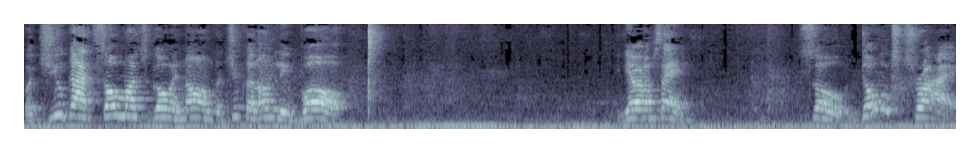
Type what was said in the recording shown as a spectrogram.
But you got so much going on that you can only ball. You get what I'm saying? So don't try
